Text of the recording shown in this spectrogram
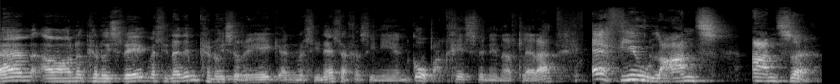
um, a mae hon yn cynnwys reg, felly na ddim cynnwys y reg yn fy llinell, achos i ni yn go barchus fan hyn ar Clera. F you, Lance, answer!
